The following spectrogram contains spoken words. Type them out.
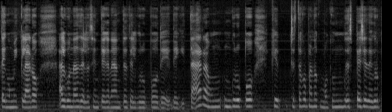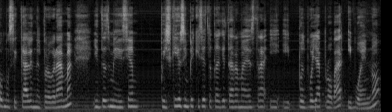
tengo muy claro algunas de los integrantes del grupo de, guitarra, un, un, grupo que se está formando como que una especie de grupo musical en el programa, y entonces me decían, pues que yo siempre quise tocar guitarra maestra y, pues voy a probar y bueno,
